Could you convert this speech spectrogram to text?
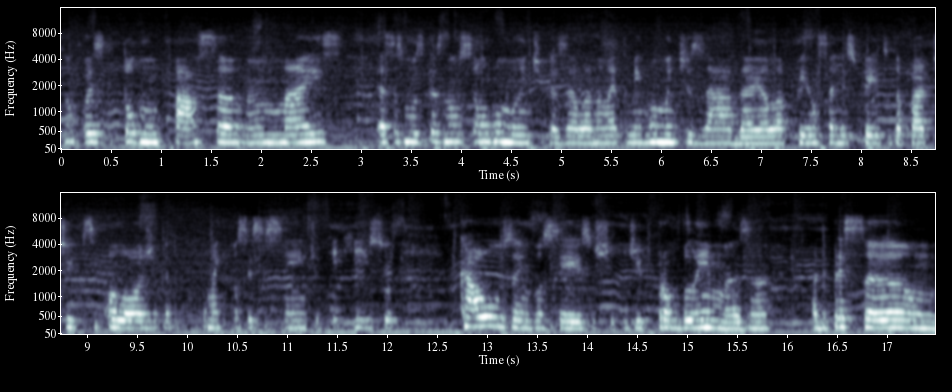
são coisas que todo mundo passa, né? mas essas músicas não são românticas, ela não é também romantizada, ela pensa a respeito da parte psicológica, como é que você se sente, o que que isso causa em você, esse tipo de problemas, né? A depressão,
